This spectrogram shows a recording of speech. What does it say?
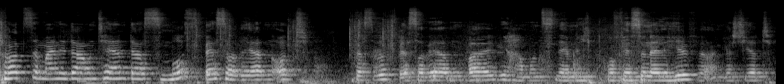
Trotzdem, meine Damen und Herren, das muss besser werden und das wird besser werden, weil wir haben uns nämlich professionelle Hilfe engagiert.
